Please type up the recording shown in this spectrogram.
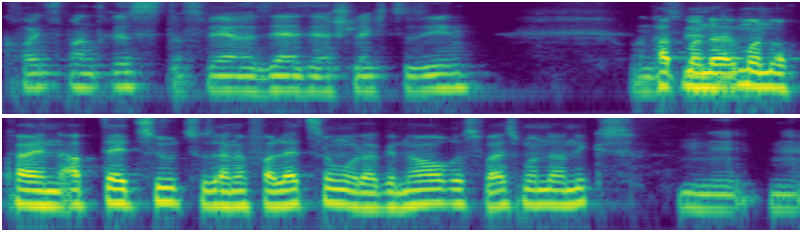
Kreuzbandriss. Das wäre sehr, sehr schlecht zu sehen. Hat man da immer noch kein Update zu, zu seiner Verletzung oder genaueres? Weiß man da nichts? Nee, nee,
